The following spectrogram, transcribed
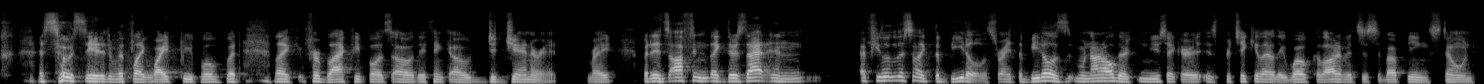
associated with like white people, but like for black people, it's oh they think oh degenerate, right? But it's often like there's that in if you listen like the Beatles, right? The Beatles, well, not all their music are, is particularly woke. A lot of it's just about being stoned.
